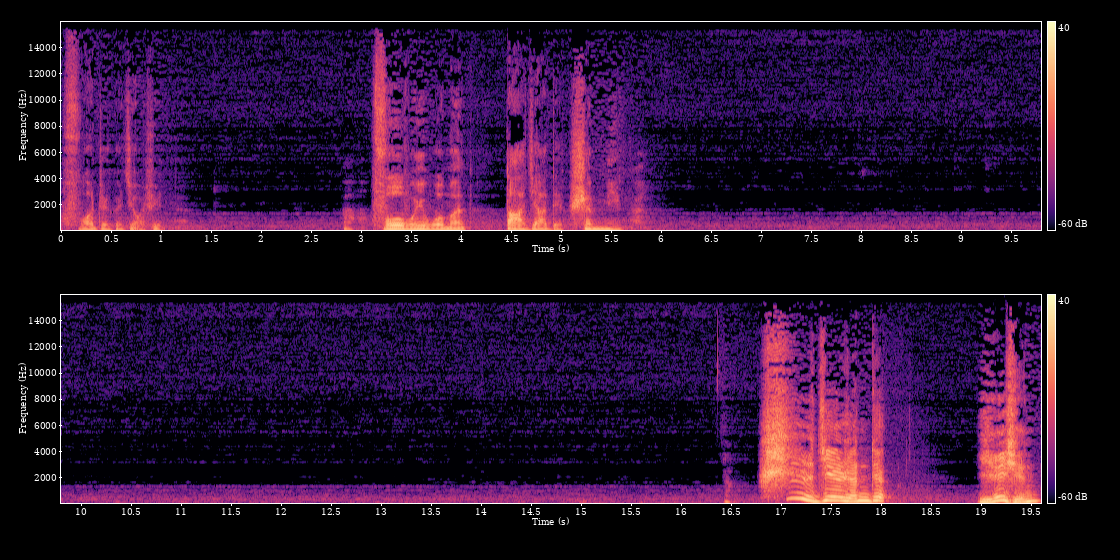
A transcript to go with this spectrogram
佛这个教训。啊，佛为我们。大家的生命啊，世间人的言行，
